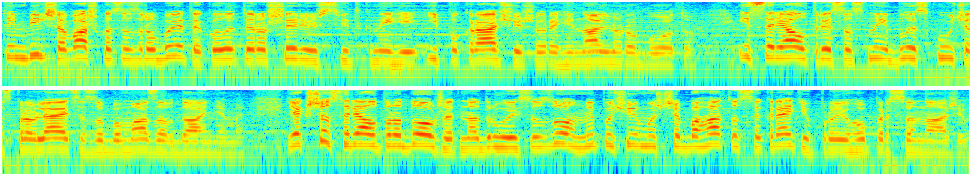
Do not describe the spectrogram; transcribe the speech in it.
Тим більше важко це зробити, коли ти розширюєш світ книги і покращуєш оригінальну роботу. І серіал Три сосни блискуче справляється з обома завданнями. Якщо серіал продовжать на другий сезон, ми почуємо ще багато секретів про його персонажів.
